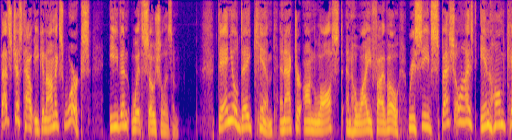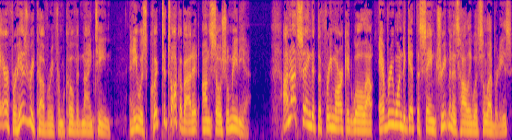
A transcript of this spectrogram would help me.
That's just how economics works, even with socialism. Daniel Dae Kim, an actor on Lost and Hawaii Five-O, received specialized in-home care for his recovery from COVID-19, and he was quick to talk about it on social media. I'm not saying that the free market will allow everyone to get the same treatment as Hollywood celebrities,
